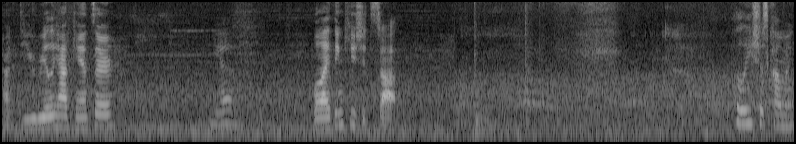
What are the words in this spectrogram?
Uh, Do you really have cancer? Yeah. Well, I think you should stop. Alicia's coming.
